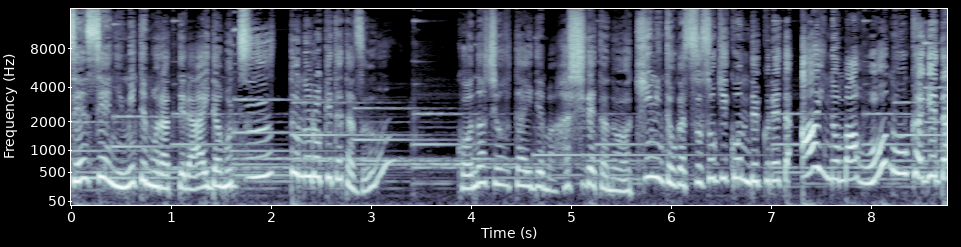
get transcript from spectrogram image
先生に見てもらってる間もずーっとのろけてたぞ。この状態でも走れたのは君とが注ぎ込んでくれた愛の魔法のおかげだ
